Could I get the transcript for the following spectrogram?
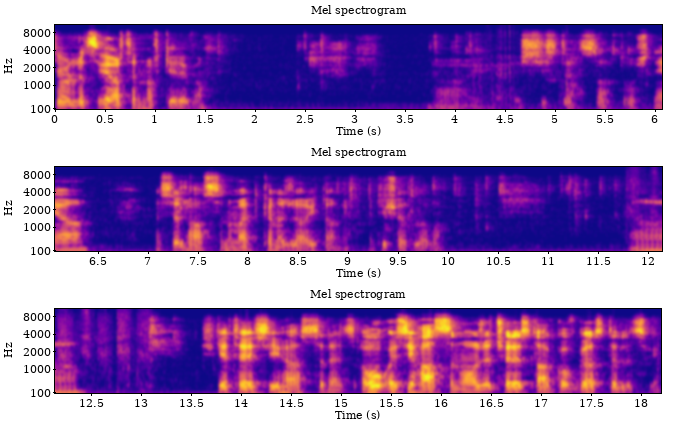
Ձեր լծվի արդեն նոր կերևա։ Այսիստեղ սա տոշնի է, այս էլ հասցնում այդ կանը ժարի տանի, հետի շատ լավա։ Իսկ եթե այսի հասցրեց, ո, այսի հասցնումա ուժը չերես տակով գաս դե տե լծվի։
